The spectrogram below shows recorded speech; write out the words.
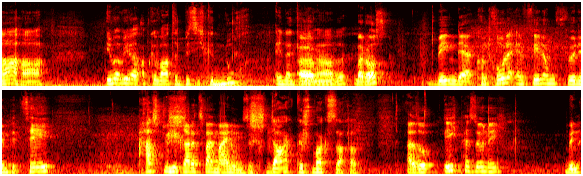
Haha. Immer wieder abgewartet, bis ich genug Energie Ähm, habe. Mados, wegen der Controller-Empfehlung für den PC hast du hier gerade zwei Meinungen sitzen. Stark Geschmackssache. Also ich persönlich bin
